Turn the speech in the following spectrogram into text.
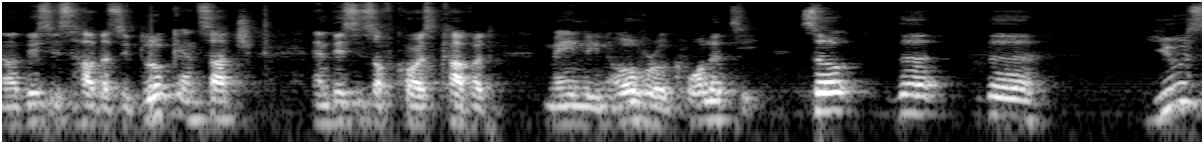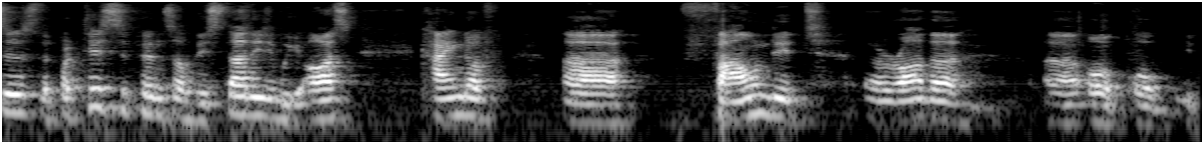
now this is how does it look and such, and this is, of course, covered mainly in overall quality. So the, the users, the participants of the study, we asked, kind of uh, found it rather, uh, or, or it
